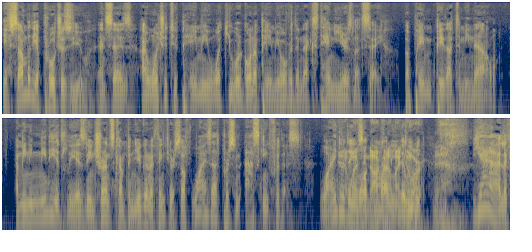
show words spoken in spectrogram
If somebody approaches you and says i want you to pay me what you were going to pay me over the next 10 years let's say but pay, pay that to me now i mean immediately as the insurance company you're going to think to yourself why is that person asking for this? Why do yeah, they want money that we would yeah. yeah like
